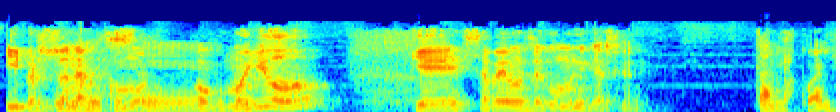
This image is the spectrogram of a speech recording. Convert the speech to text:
Y personas como, o como yo que sabemos de comunicación. Tal cual.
